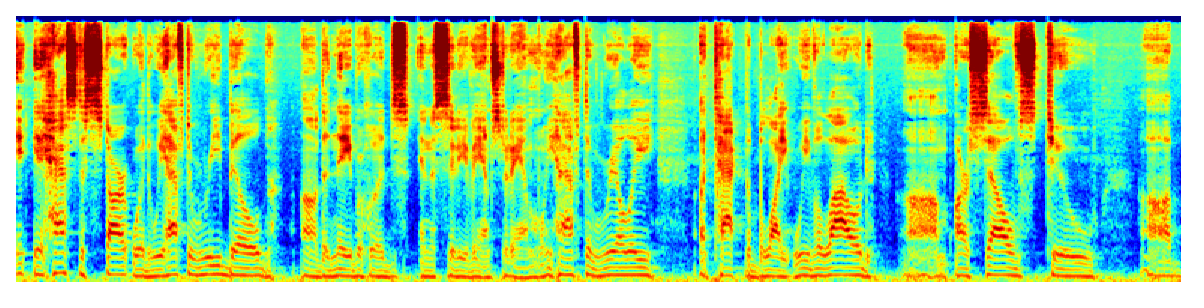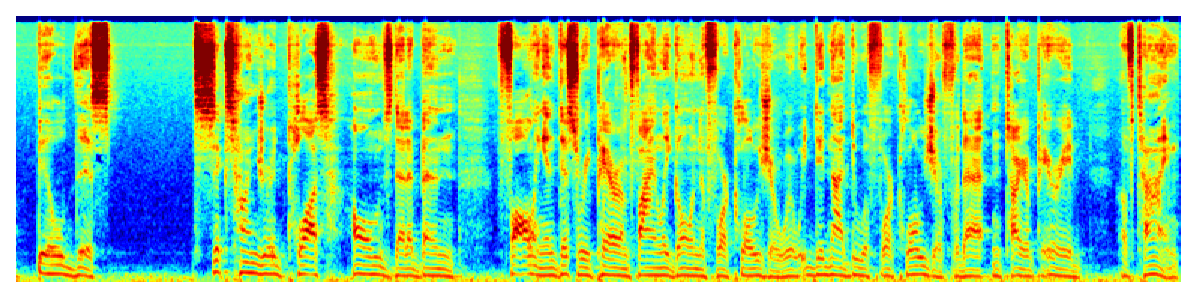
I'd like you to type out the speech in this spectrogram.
it, it has to start with we have to rebuild uh, the neighborhoods in the city of Amsterdam. We have to really attack the blight. We've allowed um, ourselves to uh, build this 600 plus homes that have been falling in disrepair and finally going to foreclosure, where we did not do a foreclosure for that entire period of time.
